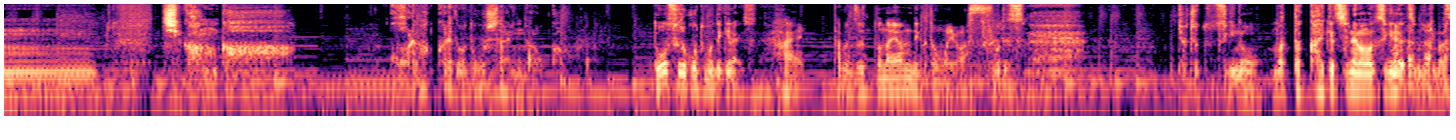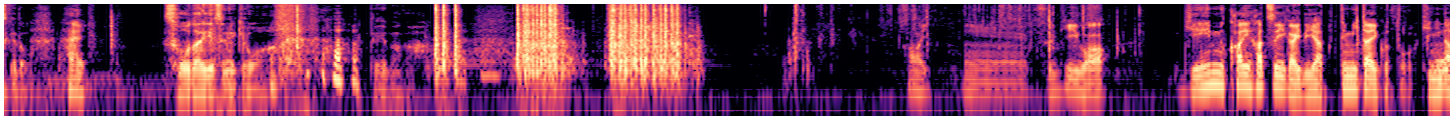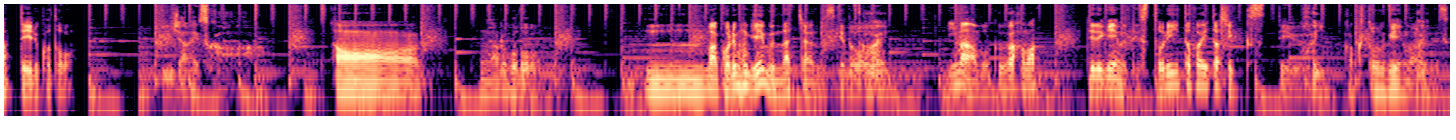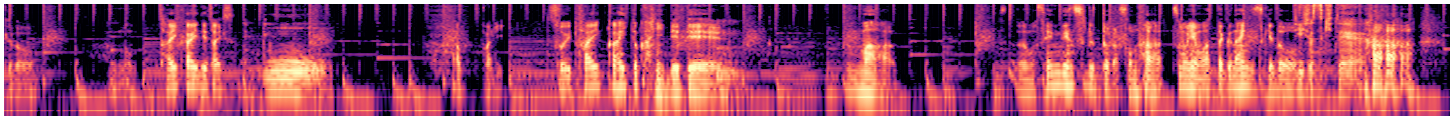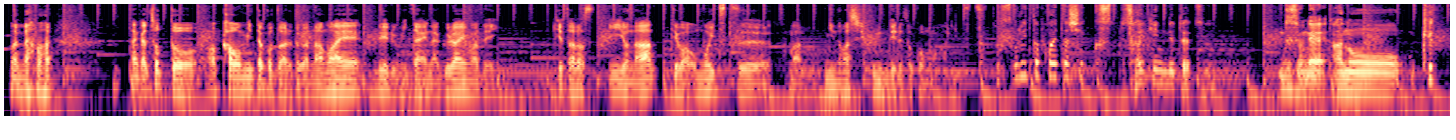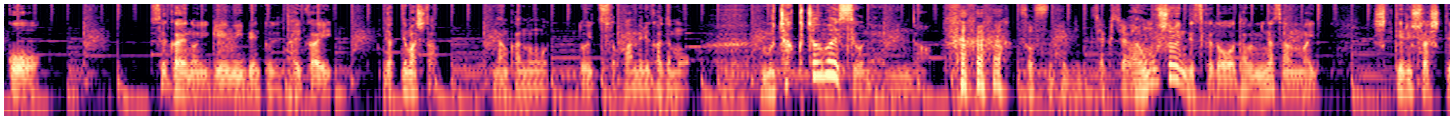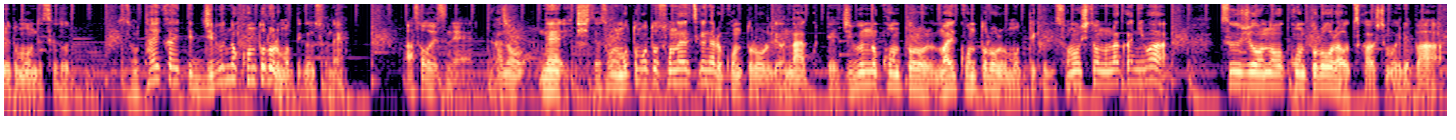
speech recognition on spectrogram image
時間か。こればっかりでもどうしたらいいんだろうか。どうすることもできないですね。はい。多分ずっと悩んでいくと思います。そうですね。じゃあちょっと次の全く解決しないまま次のやつに行きますけど。はい。壮大ですね今日は。テーマがはい、えー、次はゲーム開発以外でやってみたいこと気になっていること。いいじゃないですか。あーなるほど。うーんまあこれもゲームになっちゃうんですけど、はい。今僕がハマってるゲームって「ストリートファイター6」っていうはい。格闘ゲームあるんですけど、あの大会出たいですね。おお、やっぱり。そういう大会とかに出て、うん、まあでも宣伝するとかそんなつもりは全くないんですけど。T シャツ着て。まあ名前なんかちょっとあ顔見たことあるとか名前出るみたいなぐらいまでいけたらいいよなっては思いつつ、まあ、二の足踏んでるとこもありつつ。ストリートファイター6って最近出たやつですよね。あのー結構世界のゲームイベントで大会やってました。なんかあのドイツとかアメリカでもむちゃくちゃうまいっすよねみんな。そうっすねめちゃくちゃあれ面白いんですけど多分皆さん、まあ、知ってる人は知ってると思うんですけどその大会って自分のコントロール持っていくんですよね。あそうですね。あのねもともと備え付けになるコントロールではなくて自分のコントロールマイコントロールを持っていくんでその人の中には通常のコントローラーを使う人もいれば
